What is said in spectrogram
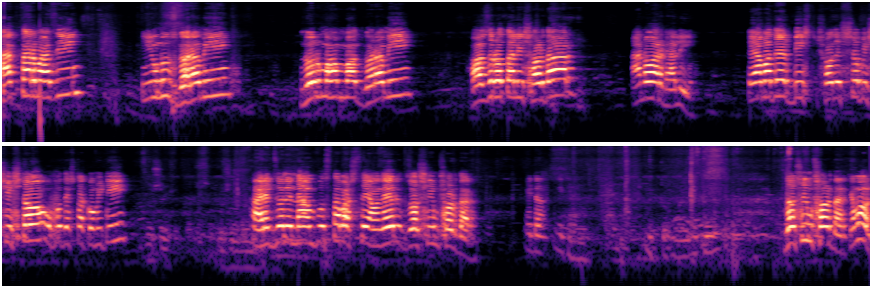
আক্তার মাঝি ইউনুস গরামি নূর মোহাম্মদ গরামি হজরত আলী সর্দার আনোয়ার ঢালি। এ আমাদের বিশ- সদস্য বিশিষ্ট উপদেষ্টা কমিটি। আরেকজনের নাম প্রস্তাব আসছে, আমাদের জসিম সর্দার। এটা জসিম সর্দার, কেমন?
